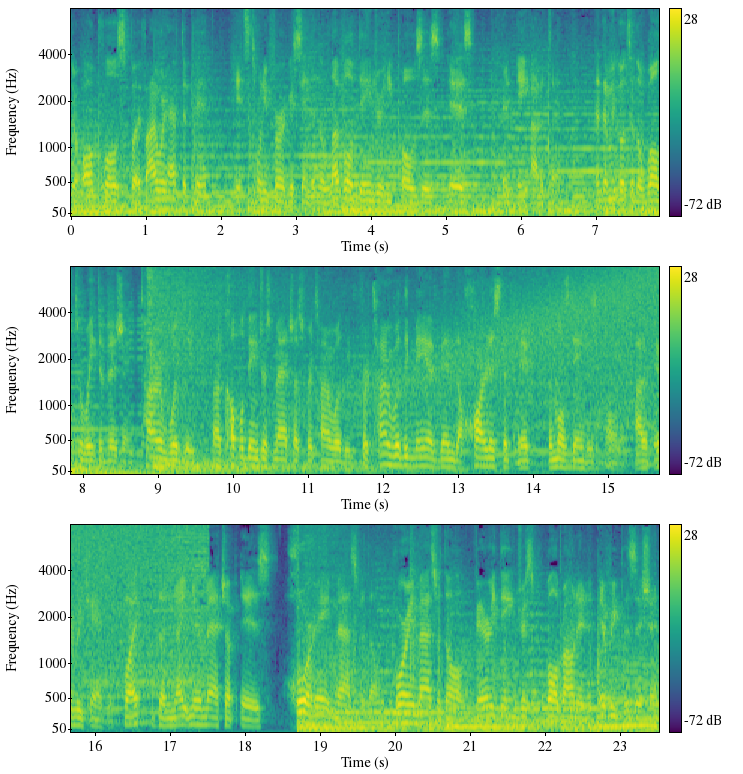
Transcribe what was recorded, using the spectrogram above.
They're all close, but if I would have to pick, it's Tony Ferguson, and the level of danger he poses is an 8 out of 10. And then we go to the welterweight division. Tyron Woodley. A couple dangerous matchups for Tyron Woodley. For Tyron Woodley may have been the hardest to pick, the most dangerous opponent out of every champion. But the nightmare matchup is Jorge Masvidal. Jorge Masvidal, very dangerous, well-rounded in every position.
